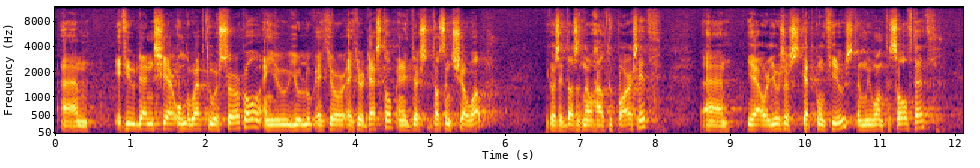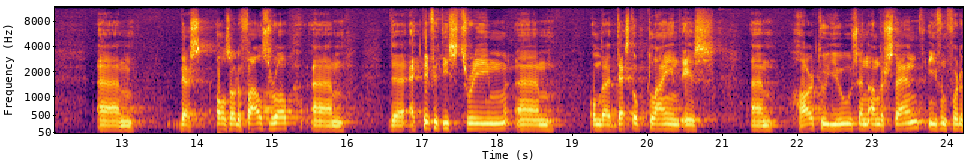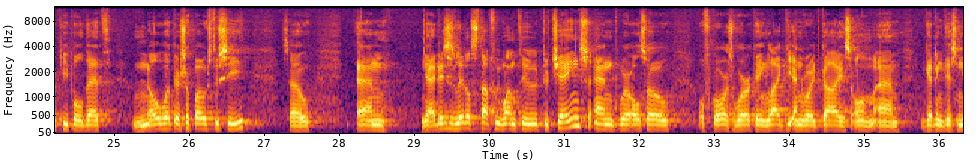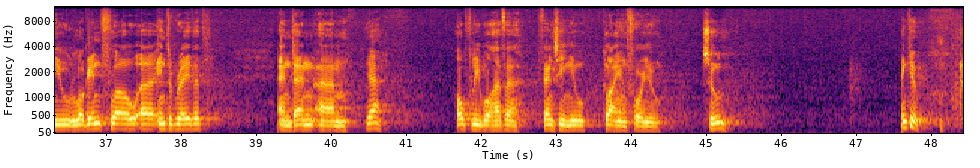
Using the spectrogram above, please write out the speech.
um, if you then share on the web to a circle and you, you look at your, at your desktop and it just doesn't show up, because it doesn't know how to parse it. Um, yeah, our users get confused and we want to solve that. Um, there's also the files drop, um, the activity stream um, on the desktop client is um, hard to use and understand, even for the people that know what they're supposed to see. So um, yeah, this is little stuff we want to, to change and we're also of course, working like the Android guys on um, getting this new login flow uh, integrated. And then, um, yeah, hopefully we'll have a fancy new client for you soon. Thank you.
